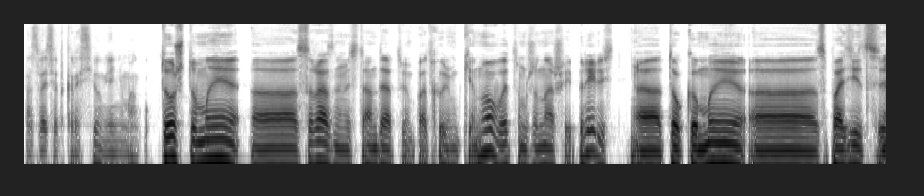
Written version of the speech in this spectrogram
Назвать это красивым я не могу. То, что мы э, с разными стандартами подходим к кино, в этом же наша и прелесть. А, только мы а, с позиции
